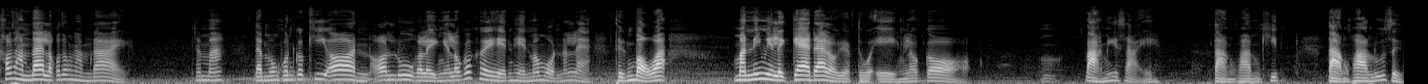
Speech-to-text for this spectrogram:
เขาทำได้เราก็ต้องทำได้ใช่ไหมแต่บางคนก็ขี้อ้อนอ้อนลูกอะไรอย่างเงี้ยเราก็เคยเห็นเห็นมาหมดนั่นแหละ ถึงบอกว่ามันไม่มีอะไรแก้ได้หรอกจากตัวเองแล้วก็ต่างนิสัยต่างความคิดต่างความรู้สึก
